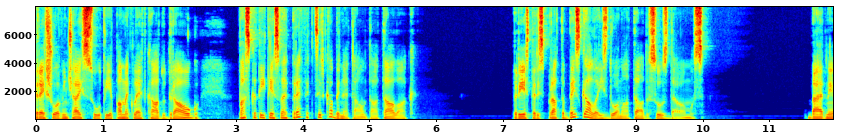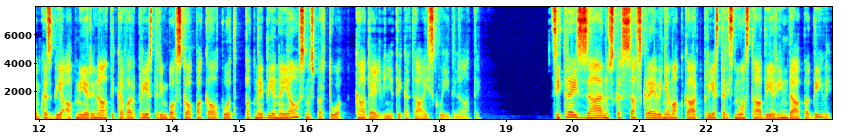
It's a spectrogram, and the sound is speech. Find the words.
Trešo viņš aizsūtīja pameklēt kādu draugu, paskatīties, vai prefekts ir kabinetā un tā tālāk. Priesteris prata bezgala izdomāt tādus uzdevumus. Bērniem, kas bija apmierināti, ka var priesterim Bosko pakalpot, pat nebija nejausmas par to, kādēļ viņi tika tā izklīdināti. Citreiz zēnus, kas saskrēja viņam apkārt, priesteris nostādīja rindā pa divi,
